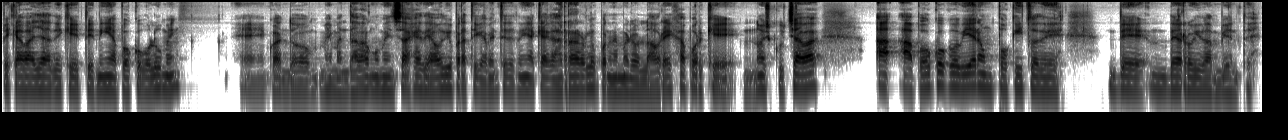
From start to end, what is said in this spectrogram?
pecaba ya de que tenía poco volumen. Eh, cuando me mandaban un mensaje de audio prácticamente tenía que agarrarlo, ponérmelo en la oreja porque no escuchaba a, poco que hubiera un poquito de, ruido ambiente.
